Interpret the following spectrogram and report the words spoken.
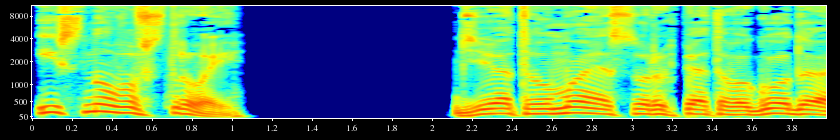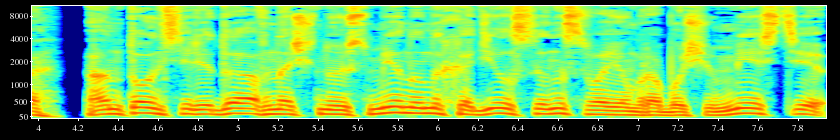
и снова в строй. 9 мая 45 -го года Антон Середа в ночную смену находился на своем рабочем месте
